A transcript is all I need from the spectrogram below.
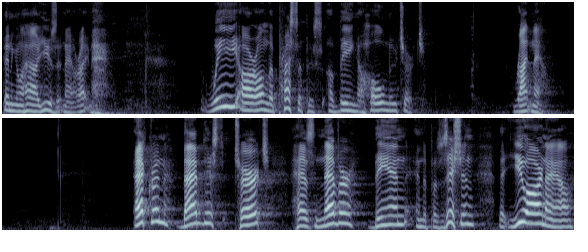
Depending on how I use it now, right? we are on the precipice of being a whole new church right now. Ekron Baptist Church has never been in the position that you are now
